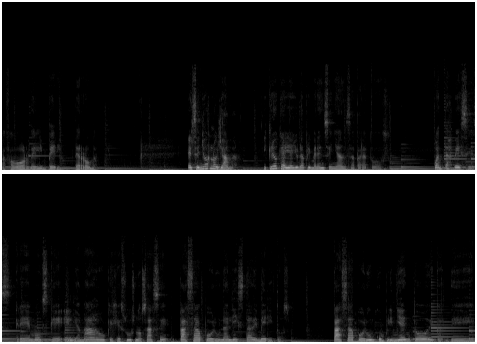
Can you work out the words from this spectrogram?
a favor del imperio de Roma. El Señor lo llama y creo que ahí hay una primera enseñanza para todos. ¿Cuántas veces creemos que el llamado que Jesús nos hace pasa por una lista de méritos? Pasa por un cumplimiento de,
